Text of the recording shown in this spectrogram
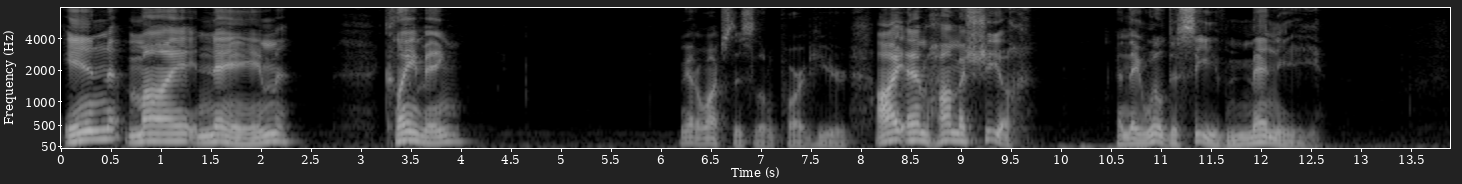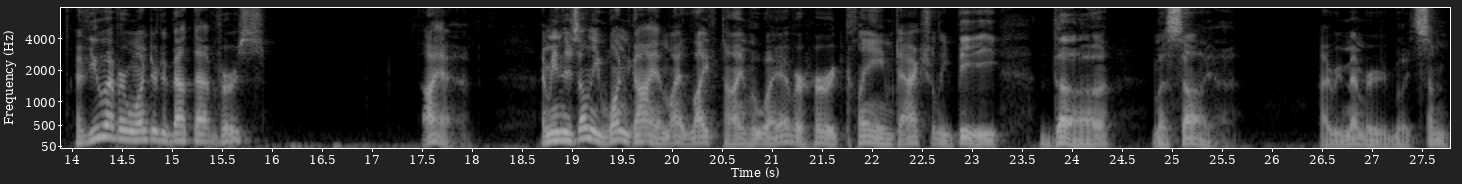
in my name, claiming, we got to watch this little part here. I am Hamashiach, and they will deceive many. Have you ever wondered about that verse? I have. I mean, there's only one guy in my lifetime who I ever heard claim to actually be the Messiah. I remember what, some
